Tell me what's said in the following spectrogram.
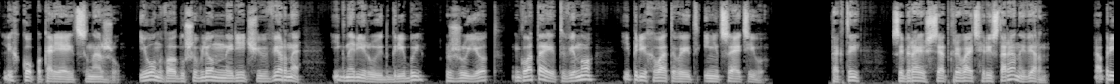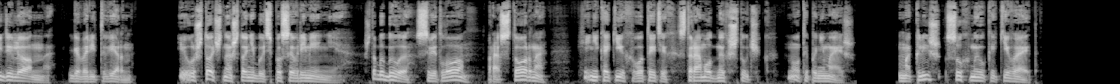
легко покоряется ножу, и он, воодушевленный речью Верна, игнорирует грибы, жует, глотает вино — и перехватывает инициативу. «Так ты собираешься открывать рестораны, Верн?» «Определенно», — говорит Верн. «И уж точно что-нибудь посовременнее, чтобы было светло, просторно и никаких вот этих старомодных штучек, ну, ты понимаешь». Маклиш с ухмылкой кивает.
